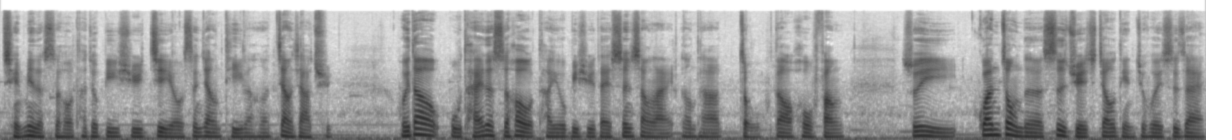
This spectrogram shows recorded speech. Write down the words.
前面的时候，它就必须借由升降梯让它降下去；回到舞台的时候，它又必须再升上来，让它走到后方。所以观众的视觉焦点就会是在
